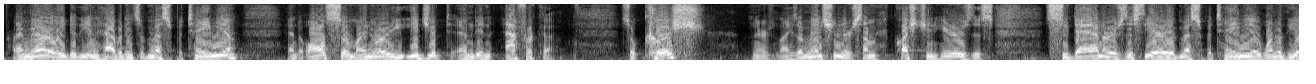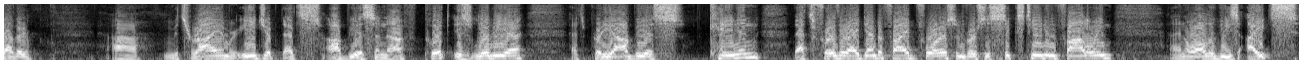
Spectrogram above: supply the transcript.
primarily to the inhabitants of Mesopotamia and also minority Egypt and in Africa. So Cush, as I mentioned, there's some question here is this Sudan or is this the area of Mesopotamia, one or the other? Uh, Mitzrayim or Egypt, that's obvious enough. Put is Libya, that's pretty obvious. Canaan, that's further identified for us in verses 16 and following. And all of these ites,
